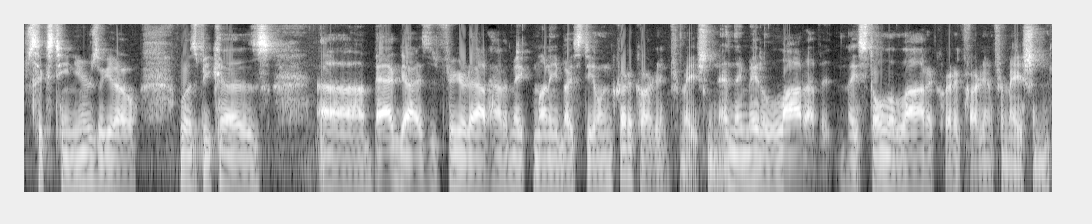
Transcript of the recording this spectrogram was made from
16 years ago was because uh, bad guys had figured out how to make money by stealing credit card information and they made a lot of it And they stole a lot of credit card information.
